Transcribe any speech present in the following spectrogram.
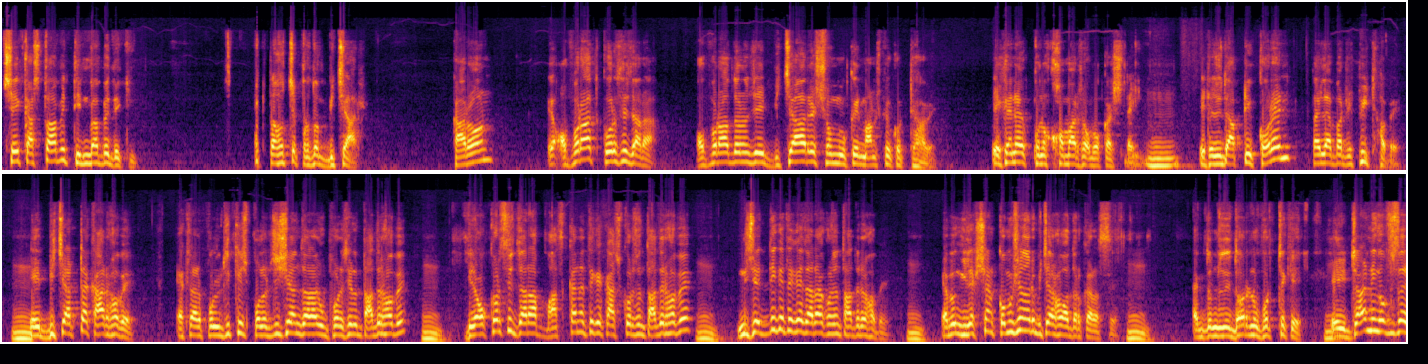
সেই কাজটা আমি তিনভাবে দেখি। একটা হচ্ছে প্রথম বিচার। কারণ অপরাধ করেছে যারা অপরাধ অনুযায়ী বিচারের সম্মুখীন মানুষকে করতে হবে। এখানে কোনো ক্ষমার অবকাশ নেই। এটা যদি আপনি করেন তাহলে আবার রিপিট হবে। এই বিচারটা কার হবে? একটা পলিটিক্স পলিটিশিয়ান যারা উপরে ছিলেন তাদের হবে। বিরোক্রেসি যারা মাঝখানে থেকে কাজ করেছেন তাদের হবে। নিচের দিকে থেকে যারা করেছেন তাদের হবে। এবং ইলেকশন কমিশনের বিচার হওয়া দরকার আছে। একদম যদি ধরেন উপর থেকে। এই রিটার্নিং অফিসার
